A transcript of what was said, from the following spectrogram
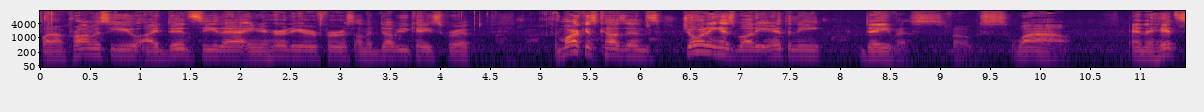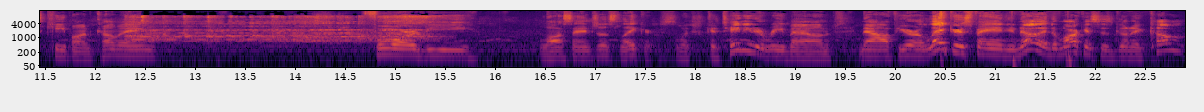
But I promise you, I did see that, and you heard it here first on the WK script. Marcus Cousins joining his buddy Anthony Davis, folks. Wow. And the hits keep on coming for the Los Angeles Lakers, which continue to rebound. Now, if you're a Lakers fan, you know that DeMarcus is going to come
